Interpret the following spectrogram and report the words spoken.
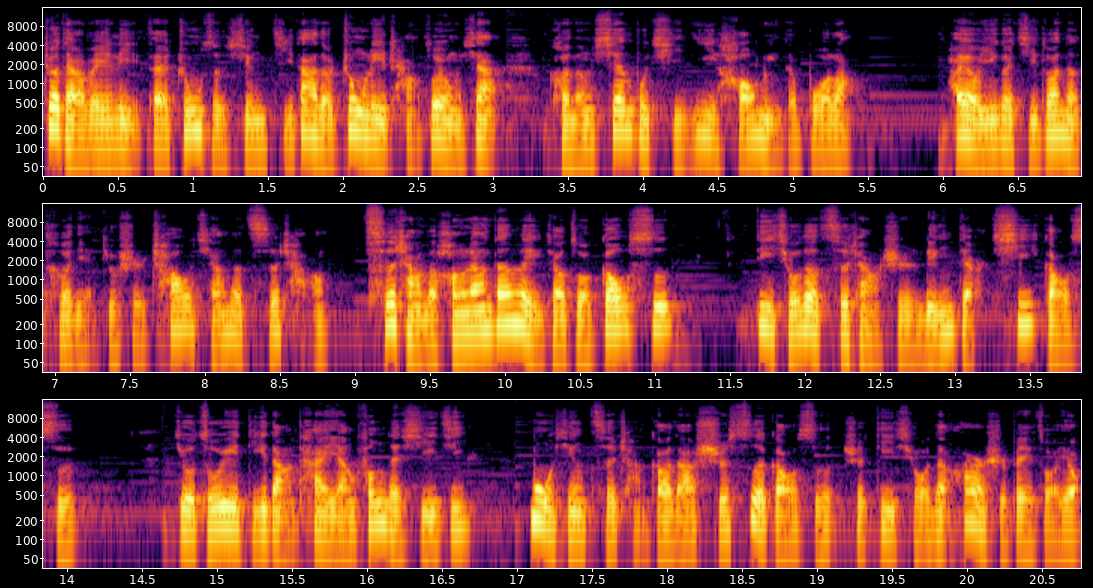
这点威力在中子星极大的重力场作用下，可能掀不起一毫米的波浪。还有一个极端的特点，就是超强的磁场。磁场的衡量单位叫做高斯，地球的磁场是零点七高斯，就足以抵挡太阳风的袭击。木星磁场高达十四高斯，是地球的二十倍左右。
